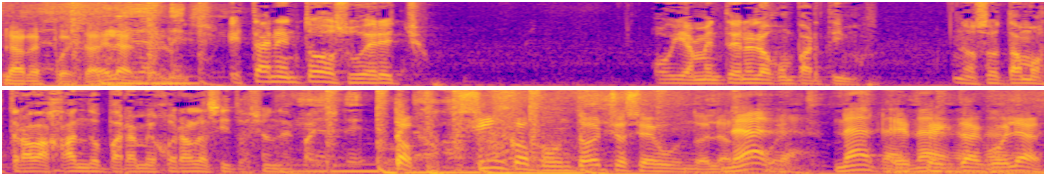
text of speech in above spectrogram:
la respuesta. Adelante, Luis. Están en todo su derecho. Obviamente no lo compartimos. Nosotros estamos trabajando para mejorar la situación del país. Top, 5.8 segundos la Nada, respuesta. nada, Espectacular.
